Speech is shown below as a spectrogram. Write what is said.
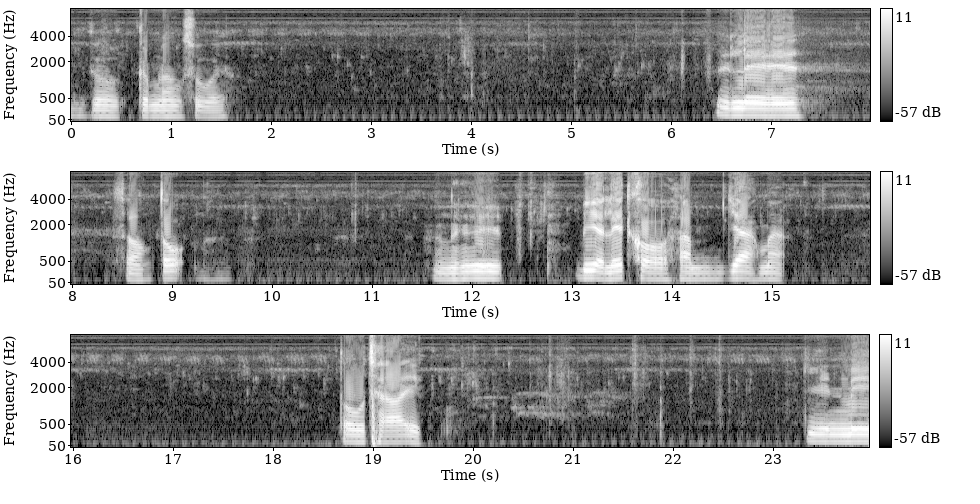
นี่ก็กำลังสวย เลสองโต๊ะอันนี้เบี้ยเลดคอทำยากมาก โตช้าอีก กินมี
